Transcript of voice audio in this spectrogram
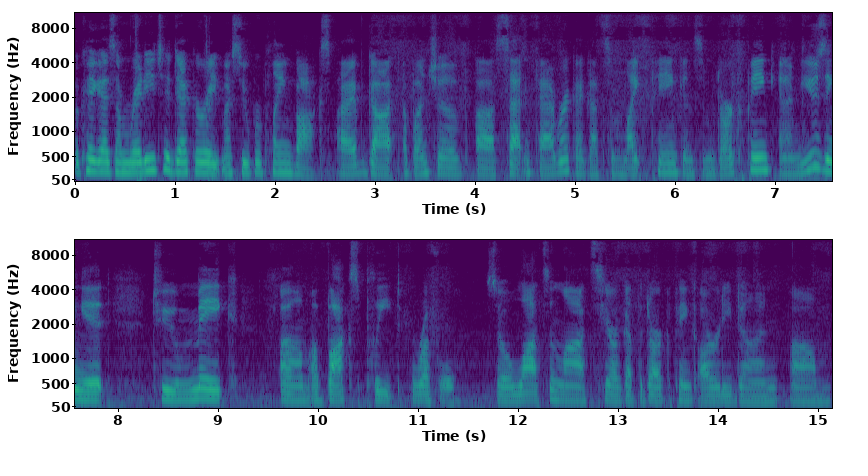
Okay guys, I'm ready to decorate my super plain box. I've got a bunch of uh, satin fabric. I got some light pink and some dark pink, and I'm using it to make um, a box pleat ruffle. So lots and lots. Here I've got the dark pink already done. Um,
